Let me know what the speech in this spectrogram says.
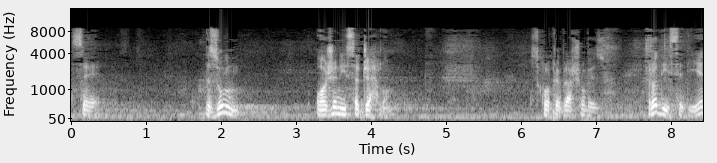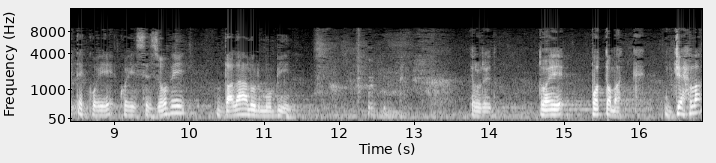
se zulm oženi sa džehlom, sklope bračnu vezu. Rodi se dijete koje, koje se zove Dalalul Mubin. Jel u redu? To je potomak džehla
